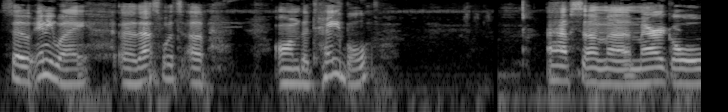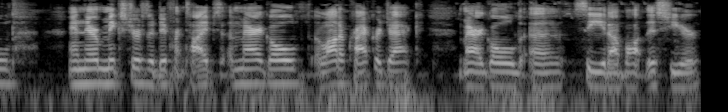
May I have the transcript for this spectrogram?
So anyway, uh, that's what's up on the table. I have some uh, marigold and they're mixtures of different types of marigold. A lot of Cracker Jack marigold uh, seed I bought this year.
